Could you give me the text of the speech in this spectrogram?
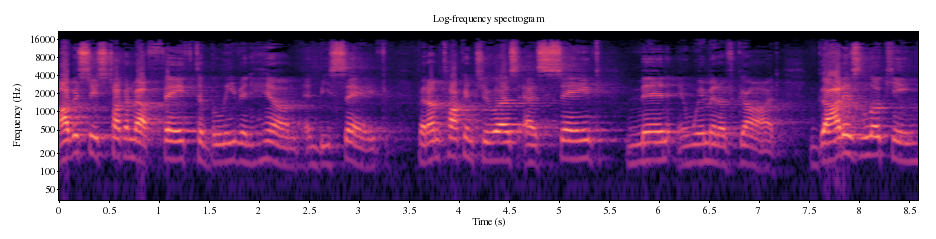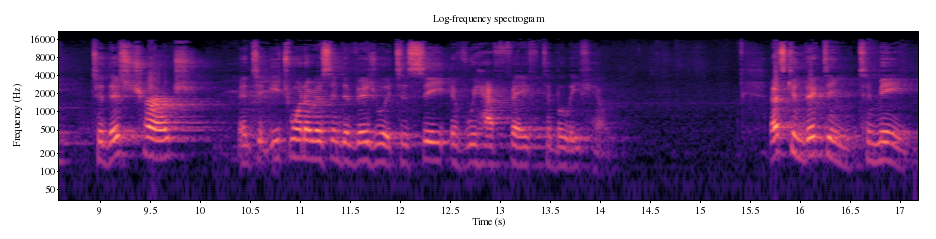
obviously it's talking about faith to believe in Him and be saved, but I'm talking to us as saved men and women of God. God is looking to this church and to each one of us individually to see if we have faith to believe Him. That's convicting to me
